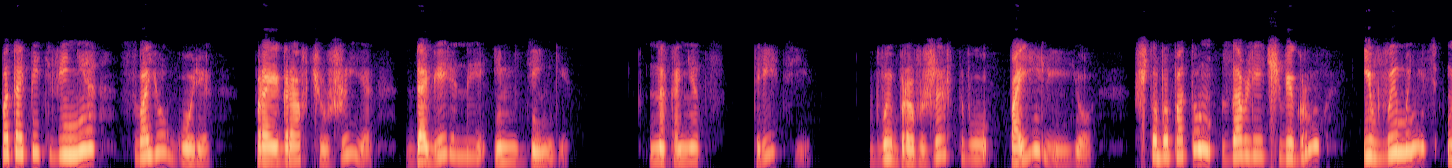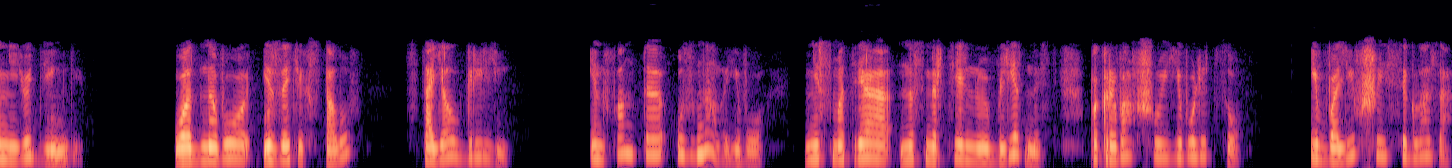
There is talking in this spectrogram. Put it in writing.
потопить в вине свое горе, проиграв чужие, доверенные им деньги. Наконец, третьи, выбрав жертву, поили ее, чтобы потом завлечь в игру и выманить у нее деньги. У одного из этих столов стоял Грилли. Инфанта узнала его, несмотря на смертельную бледность, покрывавшую его лицо, и ввалившиеся глаза.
